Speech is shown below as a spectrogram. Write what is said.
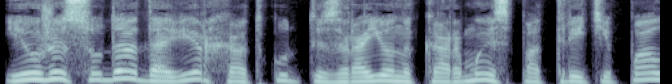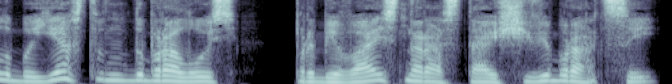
И уже сюда, до верха, откуда-то из района кормы, с-под третьей палубы, явственно добралось, пробиваясь нарастающей вибрацией.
